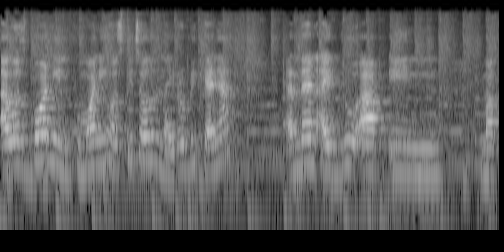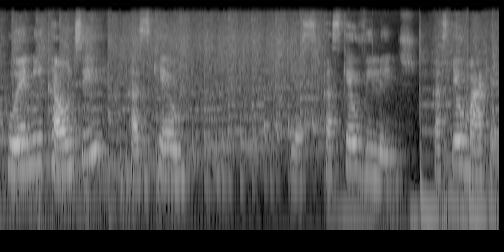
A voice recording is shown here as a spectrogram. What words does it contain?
I was born in Pumwani Hospital, Nairobi, Kenya, and then I grew up in Makueni County, Kasikeu. Yes, Kasikeu Village. Kasikeu Market.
